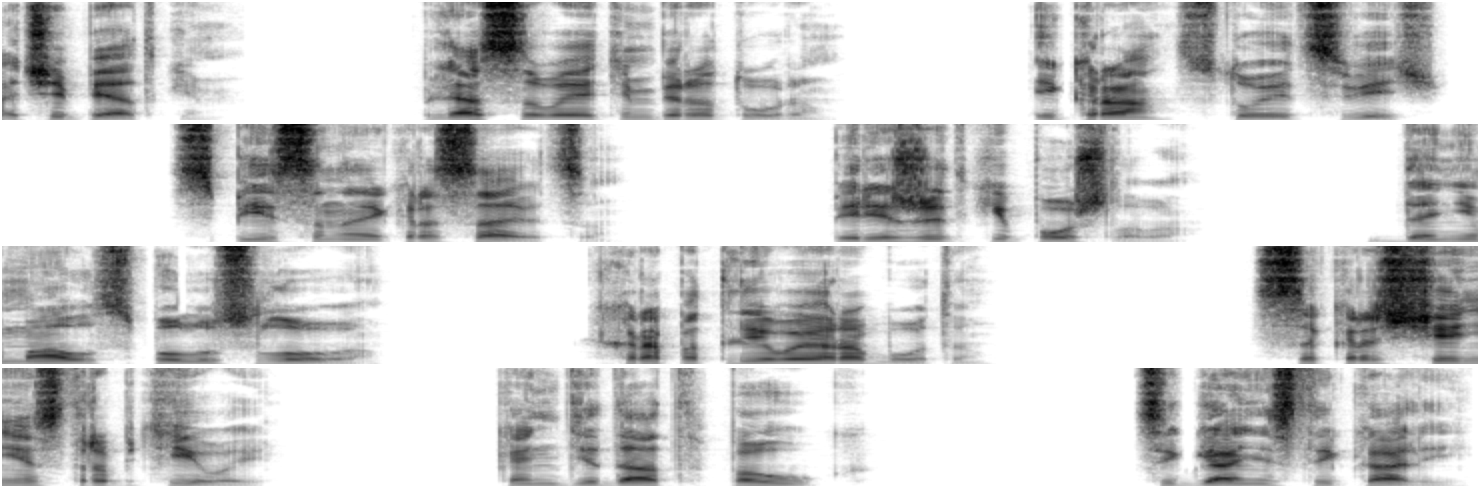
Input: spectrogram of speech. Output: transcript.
А Очепятки. Плясовая температура. Икра стоит свеч. Списанная красавица. Пережитки пошлого. Донимал с полуслова. Храпотливая работа. Сокращение строптивой. Кандидат-паук. Цыганистый калий.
